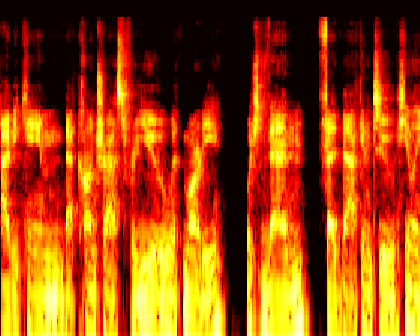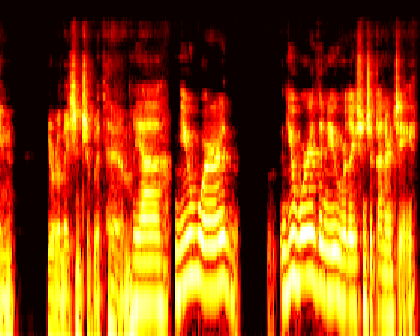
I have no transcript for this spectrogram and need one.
I became that contrast for you with Marty which then fed back into healing your relationship with him. Yeah, you were you were the new relationship energy.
